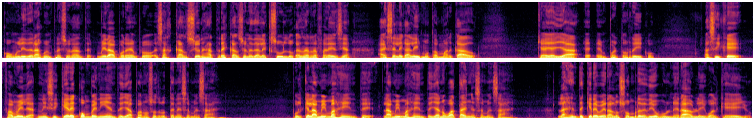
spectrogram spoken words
con un liderazgo impresionante. Mira, por ejemplo, esas canciones, a tres canciones de Alex Zurdo que hacen referencia a ese legalismo tan marcado que hay allá e, en Puerto Rico. Así que, familia, ni siquiera es conveniente ya para nosotros tener ese mensaje. Porque la misma gente, la misma gente ya no va a estar en ese mensaje. La gente quiere ver a los hombres de Dios vulnerables igual que ellos.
